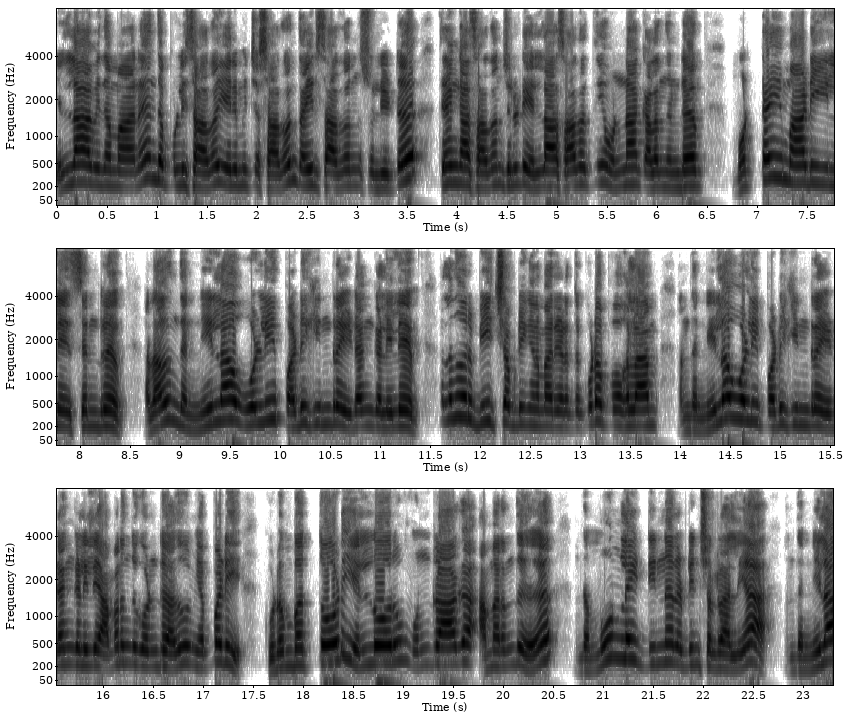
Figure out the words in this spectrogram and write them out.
எல்லா விதமான இந்த புளி சாதம் எலுமிச்சை சாதம் தயிர் சாதம்னு சொல்லிட்டு தேங்காய் சாதம்னு சொல்லிட்டு எல்லா சாதத்தையும் ஒன்னா கலந்துண்டு மொட்டை மாடியிலே சென்று அதாவது இந்த நில ஒளி படுகின்ற இடங்களிலே அல்லது ஒரு பீச் அப்படிங்கிற மாதிரி இடத்துக்கு கூட போகலாம். அந்த நில ஒளி படுகின்ற இடங்களிலே அமர்ந்து கொண்டு அதுவும் எப்படி? குடும்பத்தோடு எல்லோரும் ஒன்றாக அமர்ந்து இந்த மூன்லைட் டின்னர் அப்படின்னு சொல்றா இல்லையா? அந்த நிலா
